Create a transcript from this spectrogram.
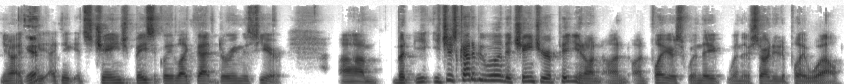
You know, I think yeah. I think it's changed basically like that during this year. Um, but you, you just got to be willing to change your opinion on on on players when they when they're starting to play well.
